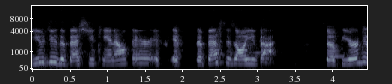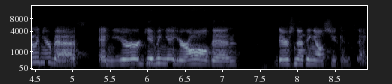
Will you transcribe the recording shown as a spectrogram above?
you do the best you can out there. If if the best is all you got. So if you're doing your best and you're giving it your all then there's nothing else you can say.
